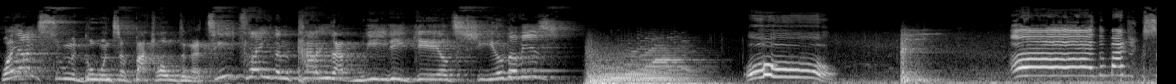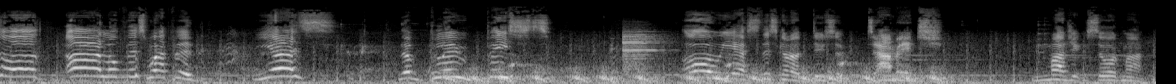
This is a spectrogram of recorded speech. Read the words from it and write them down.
Why, I'd sooner go into battle holding a tea tray than carry that weedy Gale's shield of his. Oh! Oh, the magic sword! Oh, I love this weapon! Yes! The blue beast! Oh, yes, this is gonna do some damage! Magic sword, man.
